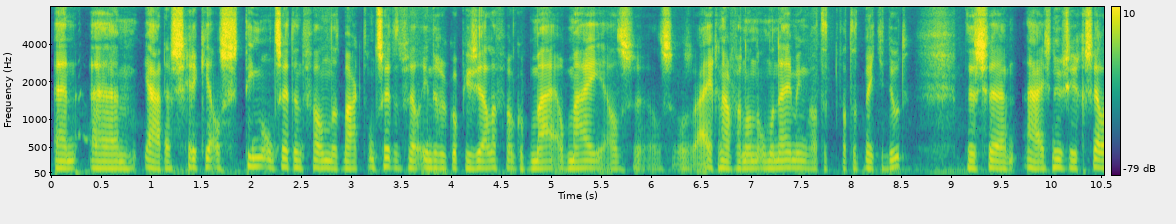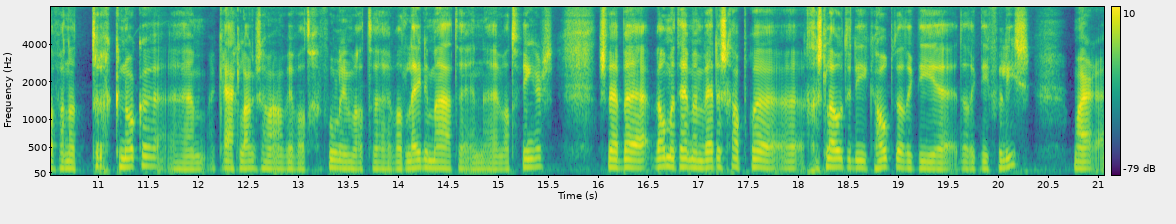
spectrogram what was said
En um, ja, daar schrik je als team ontzettend van. Dat maakt ontzettend veel indruk op jezelf. Ook op mij, op mij als, als, als eigenaar van een onderneming, wat het, wat het met je doet. Dus uh, hij is nu zichzelf aan het terugknokken. Um, hij krijgt langzaamaan weer wat gevoel in wat, uh, wat ledematen en wat vingers. Dus we hebben wel met hem een weddenschap gesloten die ik hoop dat ik die, dat ik die verlies. Maar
